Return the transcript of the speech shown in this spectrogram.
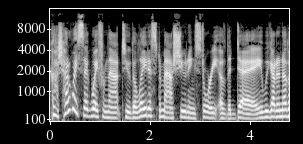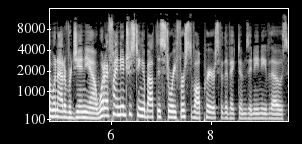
gosh, how do I segue from that to the latest mass shooting story of the day? We got another one out of Virginia. What I find interesting about this story, first of all, prayers for the victims in any of those.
